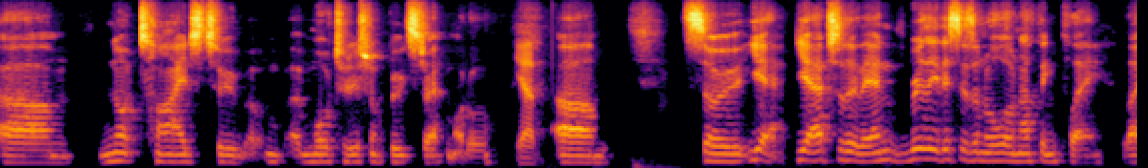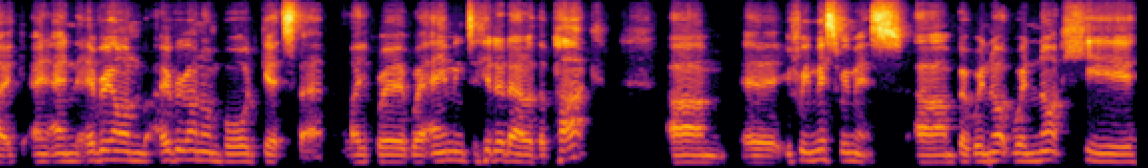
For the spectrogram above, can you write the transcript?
um, not tied to a more traditional bootstrap model. Yeah. Um, so yeah, yeah, absolutely. And really, this is an all or nothing play. Like, and, and everyone, everyone on board gets that. Like, we're we're aiming to hit it out of the park. Um, uh, if we miss, we miss. Um, but we're not we're not here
